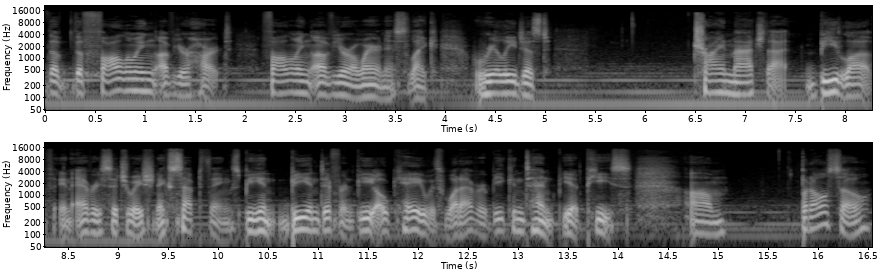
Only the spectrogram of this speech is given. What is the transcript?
the the following of your heart, following of your awareness, like really just try and match that. Be love in every situation. Accept things. Be in, be indifferent. Be okay with whatever. Be content. Be at peace. Um, but also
